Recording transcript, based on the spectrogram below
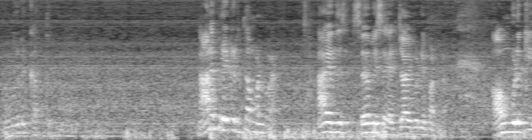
இவங்ககிட்ட கற்றுக்கணும் நானே பிரேக் எடுத்து தான் பண்ணுறேன் நான் இந்த சர்வீஸை என்ஜாய் பண்ணி பண்ணுறேன் அவங்களுக்கு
